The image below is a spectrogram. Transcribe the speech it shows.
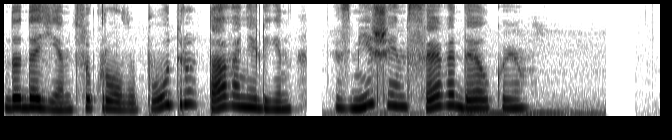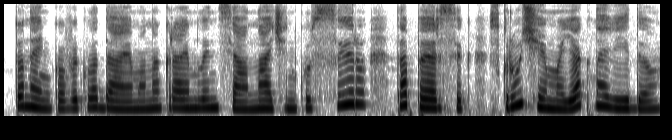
додаємо цукрову пудру та ванілін. Змішуємо все виделкою. Тоненько викладаємо на край млинця начинку з сиру та персик, скручуємо як на відео.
